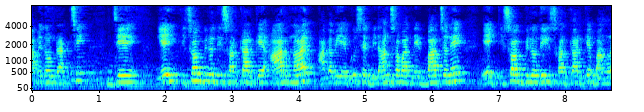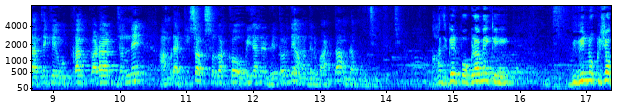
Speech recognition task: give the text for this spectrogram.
আবেদন রাখছি যে এই কৃষক বিরোধী সরকারকে আর নয়, আগামী একুশে বিধানসভা নির্বাচনে এই কৃষক বিরোধী সরকারকে বাংলা থেকে উৎখাত করার জন্য আমরা কৃষক সুরক্ষা অভিযানের ভেতর দিয়ে আমাদের বার্তা আমরা পৌঁছে দিচ্ছি। আজকের প্রোগ্রামে কি বিভিন্ন কৃষক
